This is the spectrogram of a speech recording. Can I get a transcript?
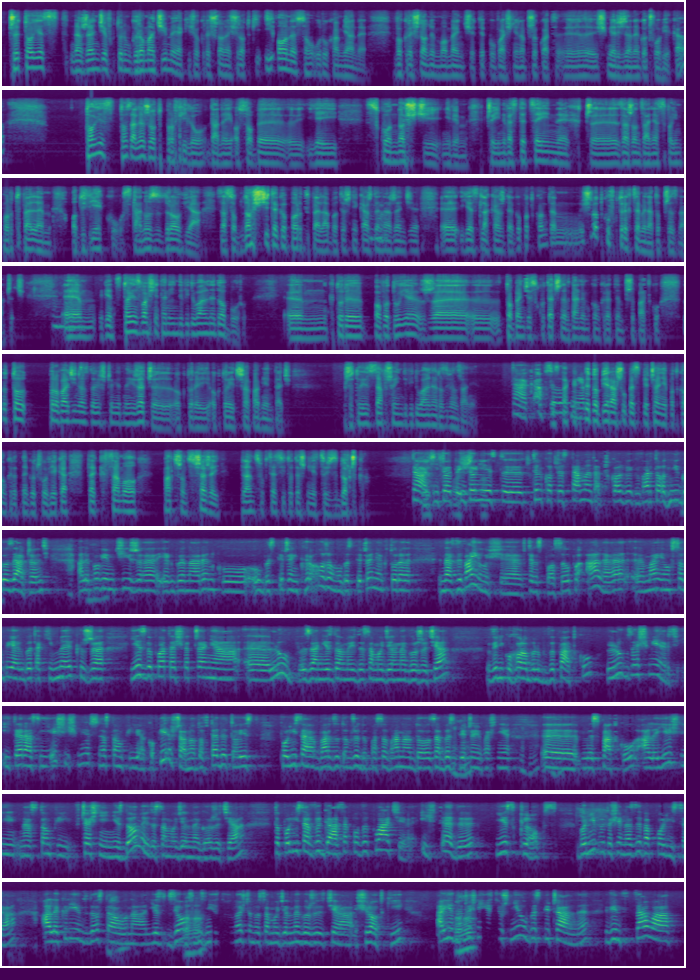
Czy to jest narzędzie, w którym gromadzimy jakieś określone środki i one są uruchamiane w określonym momencie, typu właśnie na przykład y, śmierć danego człowieka. To, jest, to zależy od profilu danej osoby, y, jej skłonności, nie wiem, czy inwestycyjnych, czy zarządzania swoim portfelem, od wieku, stanu zdrowia, zasobności tego portfela, bo też nie każde Mhm. narzędzie y, jest dla każdego pod kątem środków, które chcemy na to przeznaczyć. Mhm. Więc to jest właśnie ten indywidualny dobór, który powoduje, że y, to będzie skuteczne w danym konkretnym przypadku. No to prowadzi nas do jeszcze jednej rzeczy, o której, o której trzeba pamiętać, że to jest zawsze indywidualne rozwiązanie. Tak, To jest tak, absolutnie. jak ty dobierasz ubezpieczenie pod konkretnego człowieka, tak samo patrząc szerzej, plan sukcesji to też nie jest coś z bloczka. Tak, i to, i to nie jest y, tylko testament, aczkolwiek warto od niego zacząć, ale Mhm. powiem Ci, że jakby na rynku ubezpieczeń krążą ubezpieczenia, które nazywają się w ten sposób, ale y, mają w sobie jakby taki myk, że jest wypłata świadczenia y, lub za niezdolność do samodzielnego życia, w wyniku choroby lub wypadku, lub za śmierć. I teraz, jeśli śmierć nastąpi jako pierwsza, no to wtedy to jest polisa bardzo dobrze dopasowana do zabezpieczeń właśnie e, spadku, ale jeśli nastąpi wcześniej niezdolność do samodzielnego życia, to polisa wygasa po wypłacie. I wtedy jest klops, bo niby to się nazywa polisa, ale klient dostał na w związku Aha. z niezdolnością do samodzielnego życia środki, a jednocześnie jest już nieubezpieczalny, więc cała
